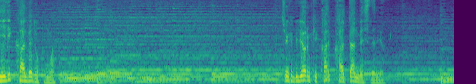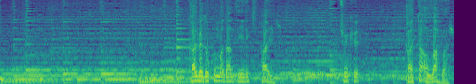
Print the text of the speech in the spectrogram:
iyilik kalbe dokunmak. Çünkü biliyorum ki kalp kalpten besleniyor. Kalbe dokunmadan iyilik hayır. Çünkü kalpte Allah var.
